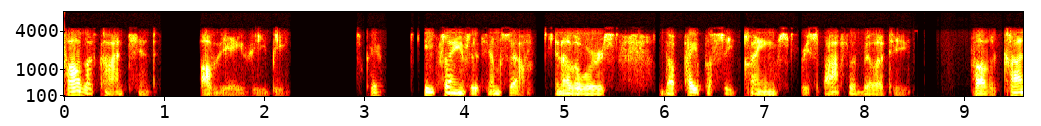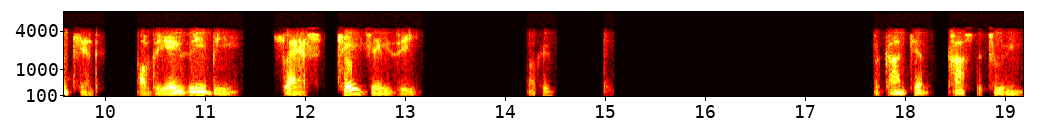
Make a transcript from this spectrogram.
for the content of the AVB. Okay? He claims it himself. In other words, the papacy claims responsibility for the content of the AVB slash KJV. Okay? The content constituting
